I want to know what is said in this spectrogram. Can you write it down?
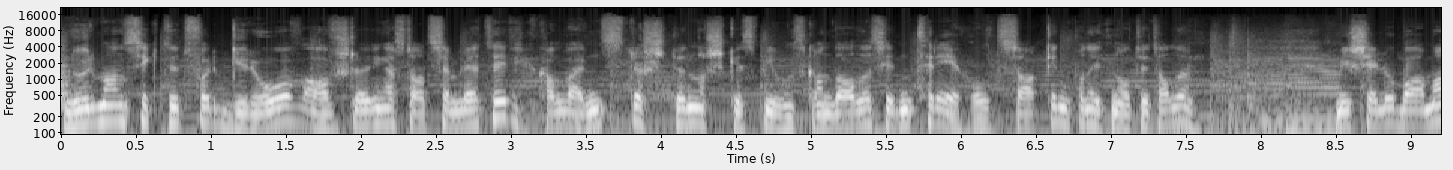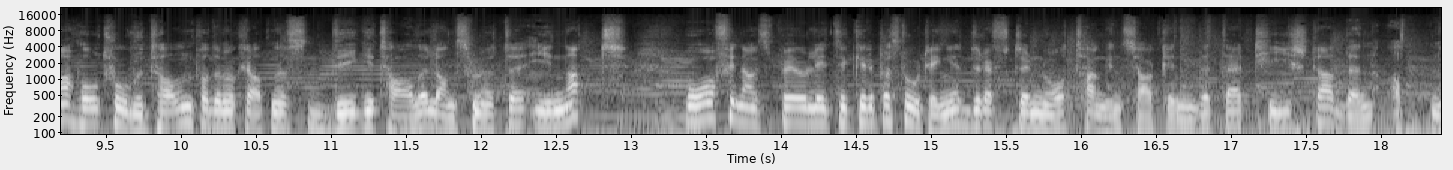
Nordmann siktet for grov avsløring av statshemmeligheter kan være den største norske spionskandale siden Treholt-saken på 1980-tallet. Michelle Obama holdt hovedtalen på Demokratenes digitale landsmøte i natt. Og finanspolitikere på Stortinget drøfter nå Tangen-saken. Dette er tirsdag den 18.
